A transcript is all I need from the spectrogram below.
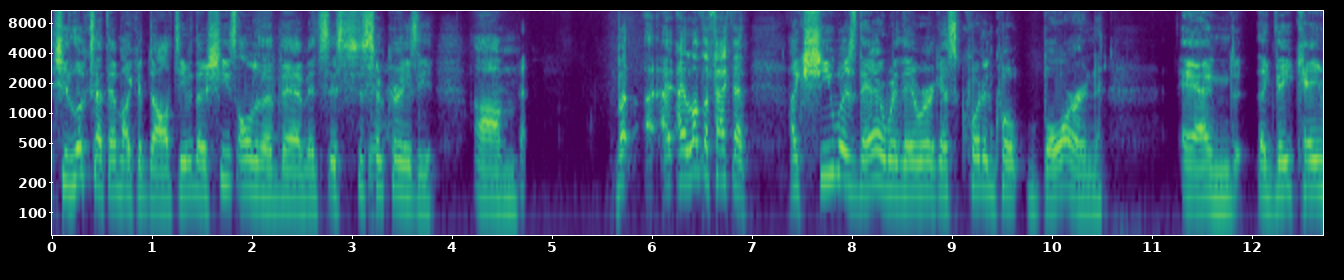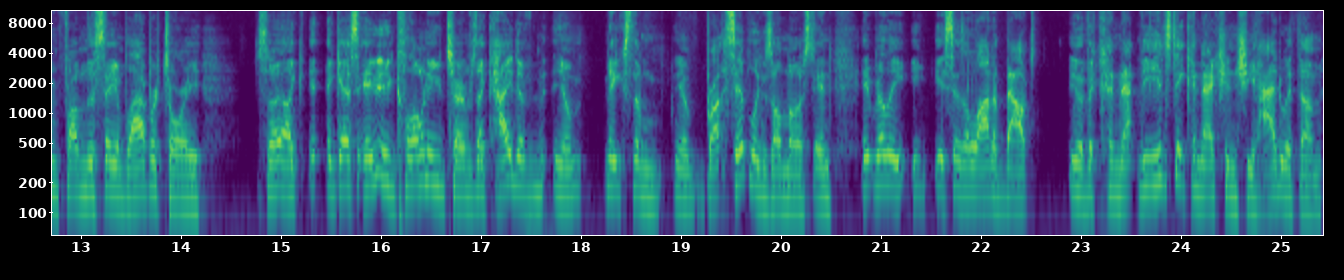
she looks at them like adults even though she's older than them. It's it's just so crazy. Um but I, I love the fact that like she was there when they were i guess quote unquote born. And like they came from the same laboratory. So like I- guess in, in cloning terms that kind of you know makes them you know siblings almost. And it really it, it says a lot about you know the connect the instant connection she had with them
